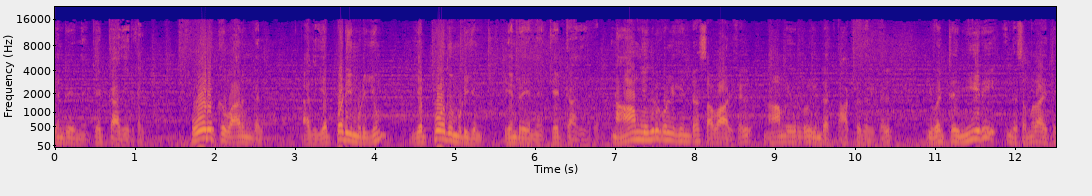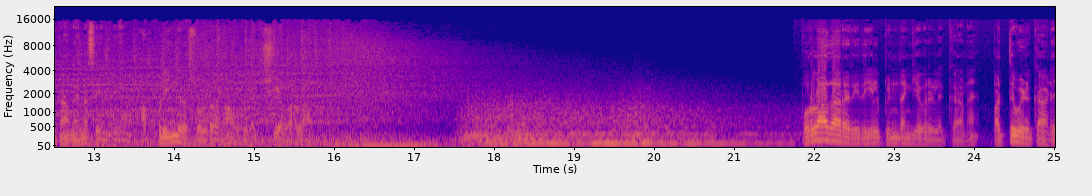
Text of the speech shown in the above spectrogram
என்று என்னை கேட்காதீர்கள். போருக்கு வாருங்கள். அது எப்படி முடியும்? எப்போது முடியும்? என்று என்னை கேட்காதீர்கள். நாம் எதிர்கொள்கின்ற சவால்கள் நாம் எதிர்கொள்கின்ற தாக்குதல்கள் இவற்றை மீறி இந்த சமுதாயத்துக்கு நாம் என்ன செய்ய முடியும்? அப்படிங்கிற சொல்கிறது தான் ஒரு லட்சிய வரலாறு. பொருளாதார ரீதியில் பின்தங்கியவர்களுக்கான பத்து விழுக்காடு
